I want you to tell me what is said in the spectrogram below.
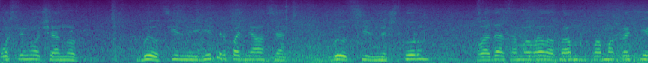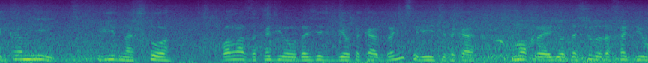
после ночи оно был сильный ветер поднялся, был сильный шторм, вода замывала по, по мокроте камней. Видно, что волна заходила вот здесь, где вот такая граница, видите, такая мокрая идет, до сюда доходил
